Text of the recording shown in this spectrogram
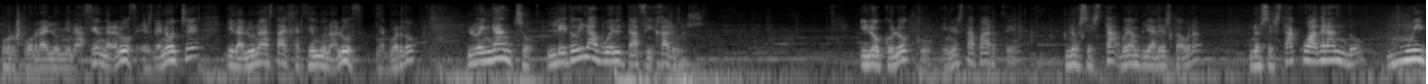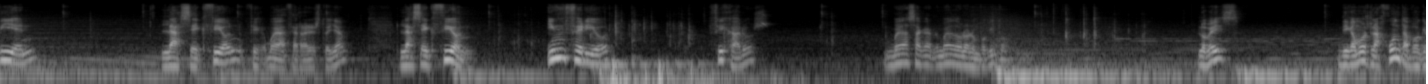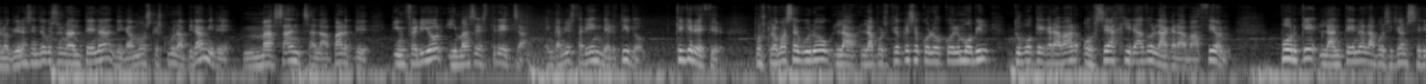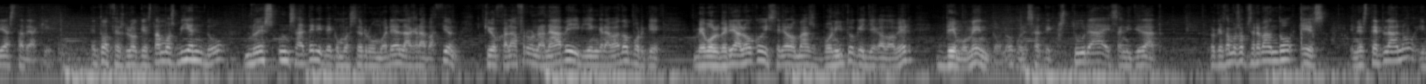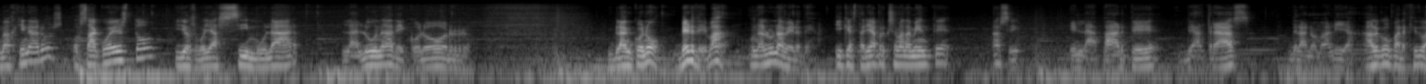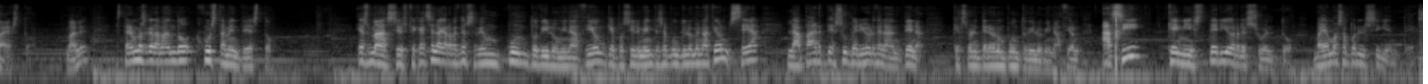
por, por la iluminación de la luz, es de noche y la luna está ejerciendo una luz, ¿de acuerdo? Lo engancho, le doy la vuelta, fijaros, y lo coloco en esta parte, nos está, voy a ampliar esto ahora, nos está cuadrando muy bien la sección, voy a cerrar esto ya, la sección inferior, fijaros, voy a sacar, voy a doblar un poquito, ¿lo veis? Digamos la junta, porque lo que viene siendo que es una antena, digamos que es como una pirámide, más ancha la parte inferior y más estrecha, en cambio estaría invertido. ¿Qué quiere decir? Pues que lo más seguro, la, la posición que se colocó el móvil tuvo que grabar o se ha girado la grabación porque la antena, la posición sería hasta de aquí. Entonces, lo que estamos viendo no es un satélite como se rumorea en la grabación, que ojalá fuera una nave y bien grabado porque me volvería loco y sería lo más bonito que he llegado a ver de momento, ¿no? Con esa textura, esa nitidad. Lo que estamos observando es, en este plano, imaginaros, os saco esto y os voy a simular la luna de color... Blanco no, verde, va, una luna verde. Y que estaría aproximadamente así, en la parte de atrás de la anomalía. Algo parecido a esto, ¿vale? Estaremos grabando justamente esto. Es más, si os fijáis en la grabación se ve un punto de iluminación, que posiblemente ese punto de iluminación sea la parte superior de la antena, que suelen tener un punto de iluminación. Así que misterio resuelto. Vayamos a por el siguiente.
